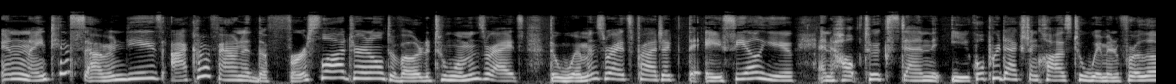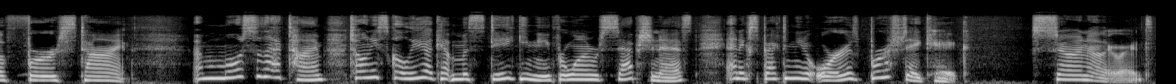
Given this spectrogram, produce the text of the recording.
In the 1970s, I co-founded the first law journal devoted to women's rights, the Women's Rights Project, the ACLU, and helped to extend the Equal Protection Clause to women for the first time. And most of that time, Tony Scalia kept mistaking me for one receptionist and expecting me to order his birthday cake. So in other words,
